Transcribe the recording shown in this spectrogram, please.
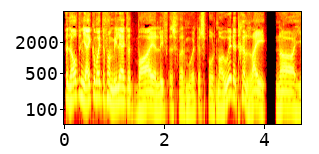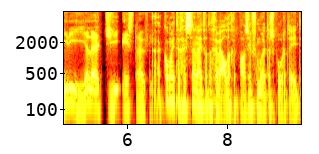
Nou Dalton, jy kom uit 'n familie uit wat baie lief is vir motorsport, maar hoe het dit gelei na hierdie hele GS trofee? Ek kom uit 'n gesin uit wat 'n geweldige passie vir motorsport het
